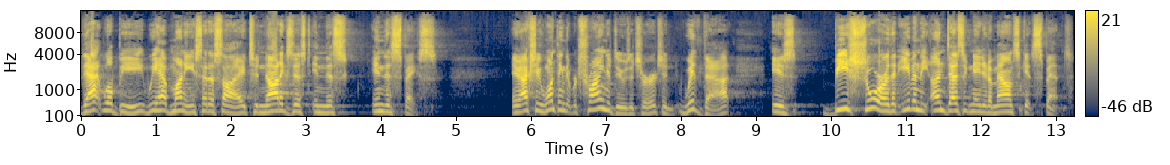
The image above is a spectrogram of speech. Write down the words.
that will be, we have money set aside to not exist in this, in this space. And actually, one thing that we're trying to do as a church, and with that, is be sure that even the undesignated amounts get spent.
